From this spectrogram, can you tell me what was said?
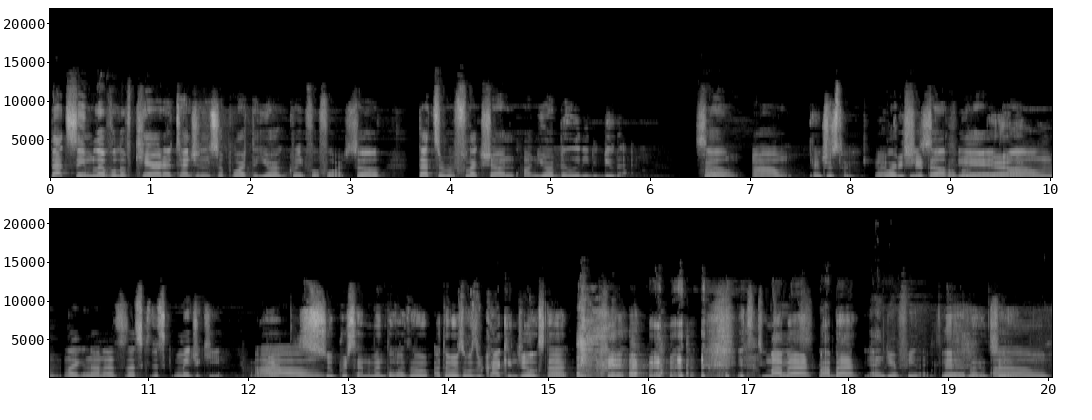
that same level of care and attention and support that you're grateful for. So that's a reflection on your ability to do that. So um, Interesting. I appreciate yourself. that, yeah. like, um, like no, that's that's that's major key. all right, Um, super sentimental. I thought I thought we were supposed to be cracking jokes. That shit. it's my bad. My bad. and your feelings. Yeah, man. Sure. Um,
